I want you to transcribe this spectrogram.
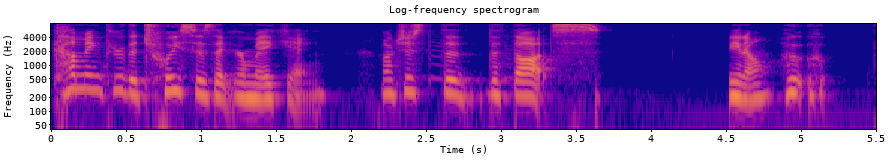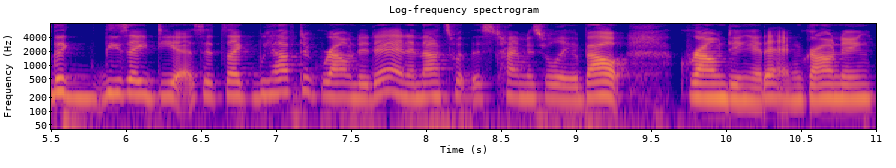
coming through the choices that you're making, not just the the thoughts, you know, who, who the, these ideas. It's like we have to ground it in. And that's what this time is really about grounding it in, grounding.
